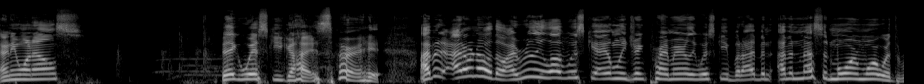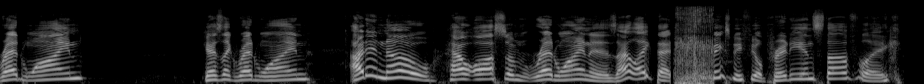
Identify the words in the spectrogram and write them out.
Anyone else? Big whiskey guys. All right. I've been I don't know though. I really love whiskey. I only drink primarily whiskey, but I've been I've been messing more and more with red wine. You guys like red wine? I didn't know how awesome red wine is. I like that. It makes me feel pretty and stuff like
